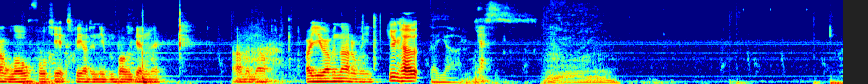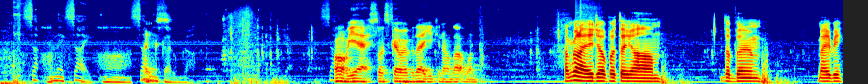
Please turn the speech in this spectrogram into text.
Oh lol, 40 XP, I didn't even bother getting it. I'm enough. Are you having that or me? You can have it. Yes. Thanks. Oh yes, let's go over there. You can have that one. I'm gonna age up with the um, the boom, maybe,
